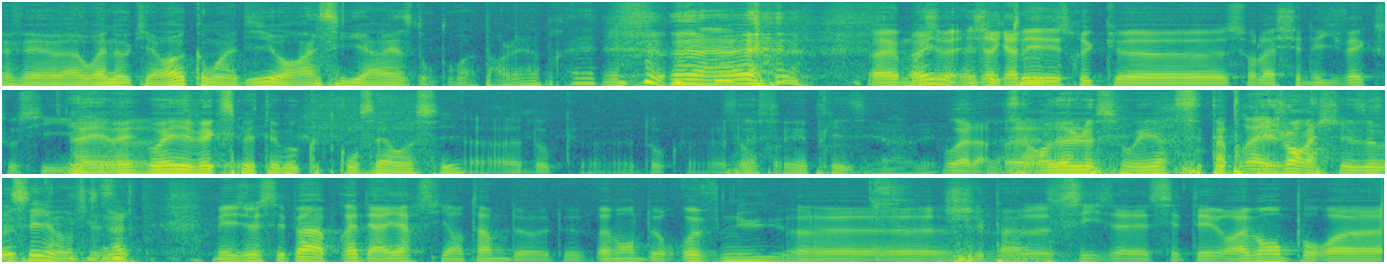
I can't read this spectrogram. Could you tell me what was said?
Euh, Wano comme on a dit, Oral Cigares, dont on va parler après. Ouais, moi, Ouais, j'ai regardé tout. des trucs euh, sur la chaîne Ivex aussi. ouais, euh, ouais, ouais, Vex mettait beaucoup de concerts aussi. euh, donc, euh, donc, Ça donc, fait plaisir. Voilà. Ça redonne le sourire. C'était après- les gens restent chez eux aussi. hein, final. Mais je sais pas après derrière si en termes de, de- vraiment de revenus, Je sais pas. si c'était vraiment pour. En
